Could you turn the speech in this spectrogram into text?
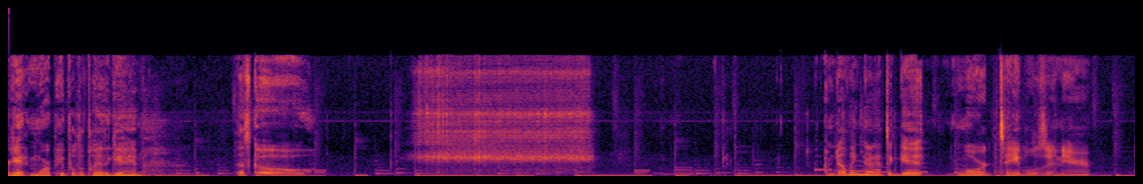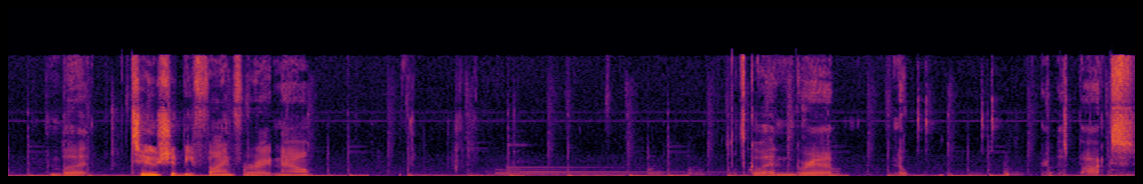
We're getting more people to play the game. Let's go. I'm definitely gonna have to get more tables in here, but two should be fine for right now. Let's go ahead and grab. Nope. Grab this box.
